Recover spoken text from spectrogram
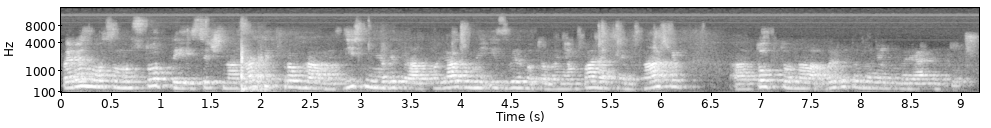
переносимо 100 тисяч на захід програми здійснення витрат, пов'язаних із виготовленням пам'ятних знаків, тобто на виготовлення меморіальних дошок.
